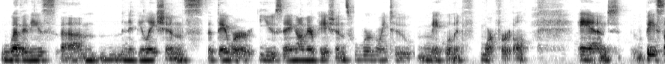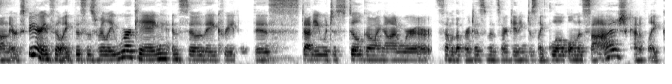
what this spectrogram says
whether these um, manipulations that they were using on their patients were going to make women f- more fertile. And based on their experience, they're like, this is really working. And so they created this study, which is still going on, where some of the participants are getting just like global massage, kind of like,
